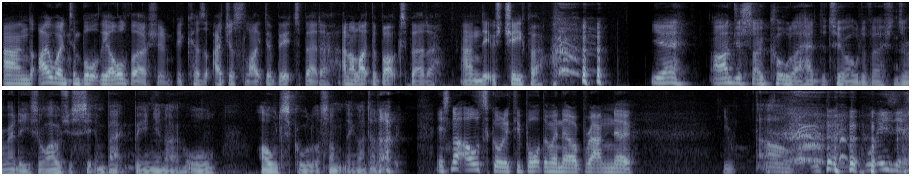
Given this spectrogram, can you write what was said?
And I went and bought the old version because I just like the bits better and I like the box better, and it was cheaper. yeah i'm just so cool i had the two older versions already so i was just sitting back being you know all old school or something i don't know It's not old school if you bought them when they were brand new. You Oh, okay. what is it?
